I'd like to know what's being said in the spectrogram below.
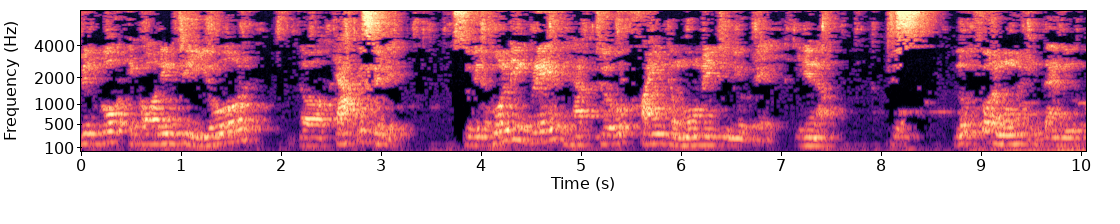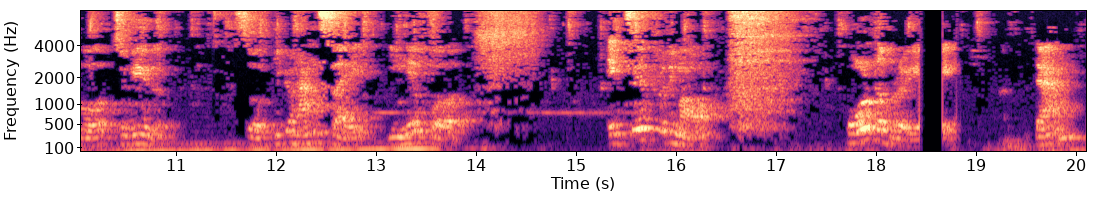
will go according to your the capacity. So with holding breath, you have to find the moment in your breath, in and out. Just look for a moment, then you'll go together. So keep your hands side, inhale for, exhale through the mouth, hold the breath, then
